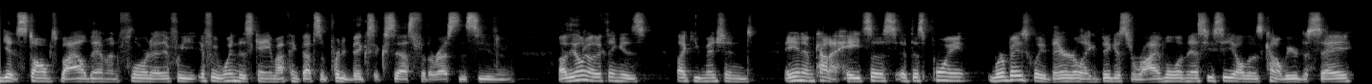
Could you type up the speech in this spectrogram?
get stomped by Alabama and Florida if we if we win this game. I think that's a pretty big success for the rest of the season. Uh, the only other thing is, like you mentioned, A and M kind of hates us at this point. We're basically their like biggest rival in the SEC, although it's kind of weird to say.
